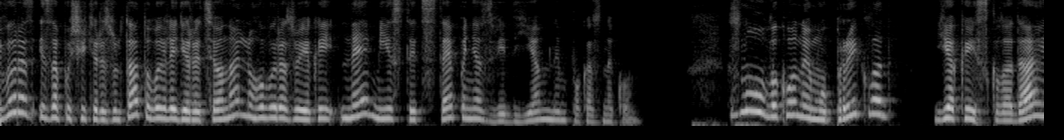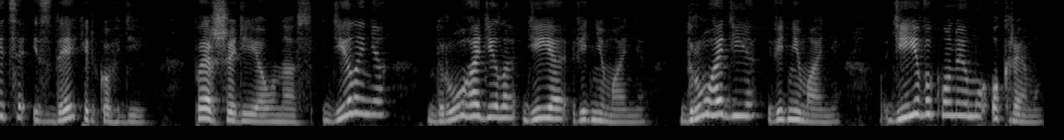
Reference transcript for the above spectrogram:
вираз і запишіть результат у вигляді раціонального виразу, який не містить степеня з від'ємним показником. Знову виконуємо приклад, який складається із декількох дій. Перша дія у нас ділення, друга діла дія віднімання. Друга дія віднімання. Дії виконуємо окремо.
